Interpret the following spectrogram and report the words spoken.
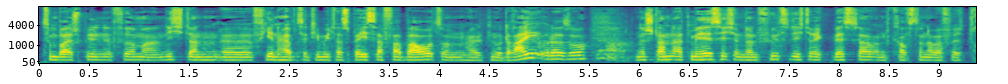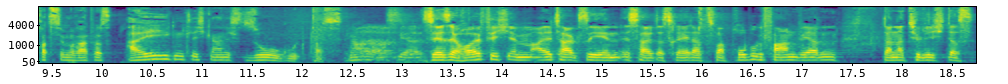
zum Beispiel eine Firma nicht dann äh, viereinhalb Zentimeter Spacer verbaut, sondern halt nur drei oder so, ne, standardmäßig und dann fühlst du dich direkt besser und kaufst dann aber vielleicht trotzdem ein Rad, was eigentlich gar nicht so gut passt. Ne? Was wir sehr, sehr häufig im Alltag sehen, ist halt, dass Räder zwar Probe gefahren werden, dann natürlich das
